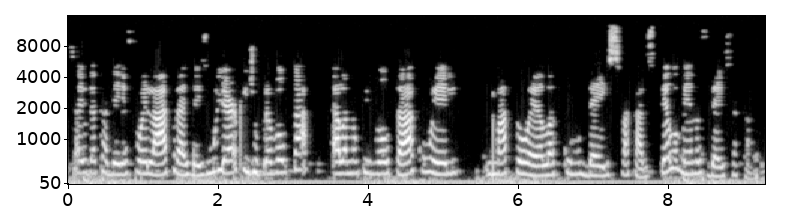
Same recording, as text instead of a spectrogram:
Saiu da cadeia, foi lá atrás da ex-mulher, pediu para voltar. Ela não quis voltar com ele e matou ela com 10 facadas, pelo menos 10 facadas.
